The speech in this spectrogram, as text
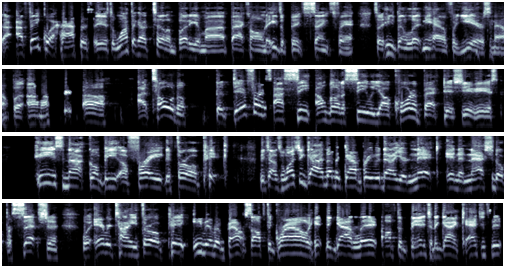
I, I think what happens is the one thing I tell a buddy of mine back home that he's a big Saints fan, so he's been letting me have it for years now. But uh, uh, I told him the difference I see I'm going to see with y'all quarterback this year is he's not going to be afraid to throw a pick. Because once you got another guy breathing down your neck in the national perception, where every time you throw a pick, even if it bounces off the ground, hit the guy leg off the bench, and the guy catches it,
